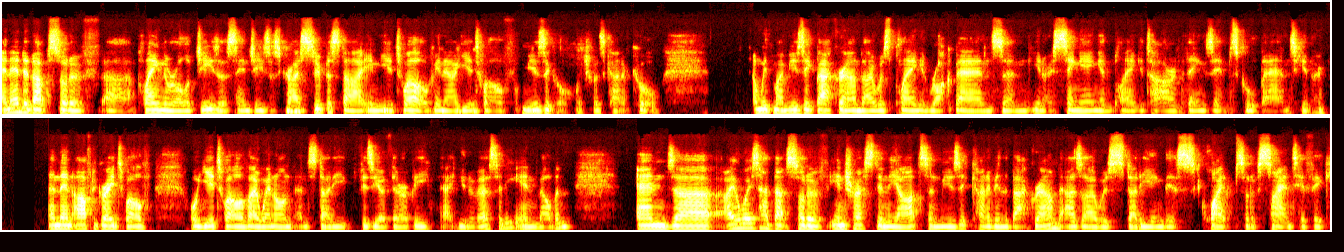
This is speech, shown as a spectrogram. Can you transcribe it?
and ended up sort of uh, playing the role of Jesus in Jesus mm-hmm. Christ Superstar in year 12, in our year 12 musical, which was kind of cool. And with my music background, I was playing in rock bands and, you know, singing and playing guitar and things in school bands, you know. And then after grade 12 or year 12, I went on and studied physiotherapy at university in Melbourne. And uh, I always had that sort of interest in the arts and music kind of in the background as I was studying this quite sort of scientific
